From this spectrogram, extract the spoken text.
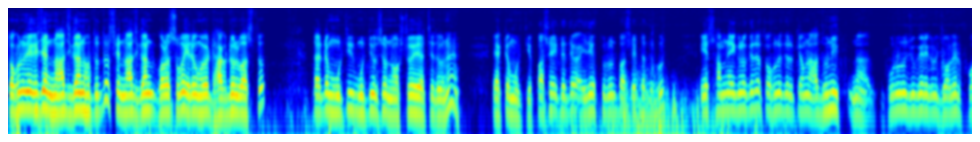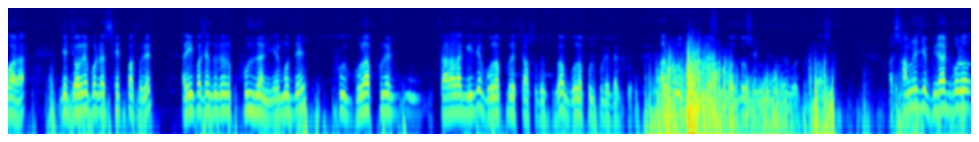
তখনও দেখেছে নাচ গান হতো তো, সে নাচ গান করার সময় এরকমভাবে ঢাকঢোল বাজতো। তার একটা মূর্তি, মূর্তিগুলো সব নষ্ট হয়ে যাচ্ছে, দেখুন হ্যাঁ। একটা মূর্তি, পাশে একটা দেখ- এই দিকে তুলুন, পাশে একটা দেখুন। এর সামনে এগুলোকে তো তখন এদের কেমন আধুনিক, না, পুরনো যুগের এগুলো জলের ফোয়ারা, যে জলের ফোয়ারা শ্বেত পাথরের, আর এই পাশে দুটো ফুলদানি, এর মধ্যে ফুল, গোলাপ ফুলের চারা লাগিয়ে দিয়ে গোলাপ ফুলের চাষ হতো, সব গোলাপ ফুল ফুটে থাকতো। আর পুরো বাগানের সুগন্ধ পাশে। আর সামনে যে বিরাট বড়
